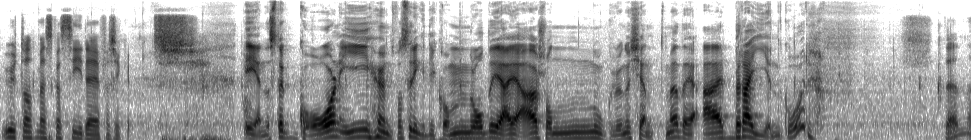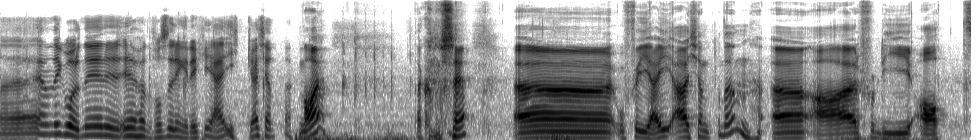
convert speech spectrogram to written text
Uten at vi skal si det for sikkert. Eneste gården i Hønefoss Ringerike-området jeg er sånn noenlunde kjent med, det er Breiengård. Den er en av de gårdene i, i Hønefoss og Ringerike jeg ikke er kjent med. Nei, der kan du se. Eh, hvorfor jeg er kjent med den, uh, er fordi at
